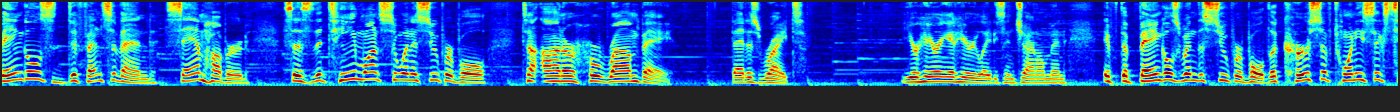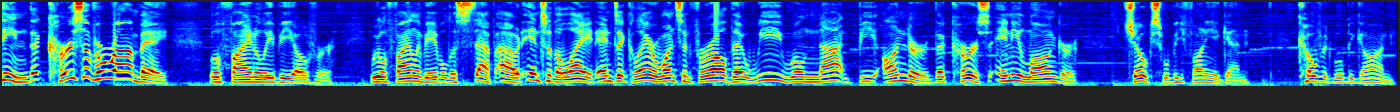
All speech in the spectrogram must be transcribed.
Bengals defensive end Sam Hubbard says the team wants to win a Super Bowl to honor Harambe. That is right. You're hearing it here, ladies and gentlemen. If the Bengals win the Super Bowl, the curse of 2016, the curse of Harambe, will finally be over. We will finally be able to step out into the light and declare once and for all that we will not be under the curse any longer. Jokes will be funny again. COVID will be gone.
